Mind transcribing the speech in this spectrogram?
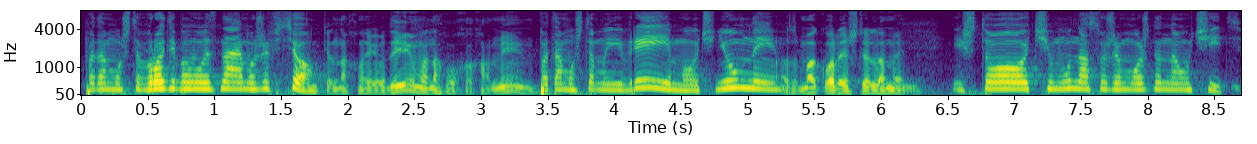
Потому что вроде бы мы знаем уже все. Потому что мы евреи, мы очень умные. И что, чему нас уже можно научить.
